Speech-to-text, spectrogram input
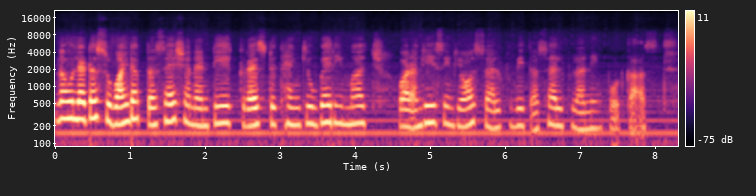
Now let us wind up the session and take rest. Thank you very much for engaging yourself with a self learning podcast.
